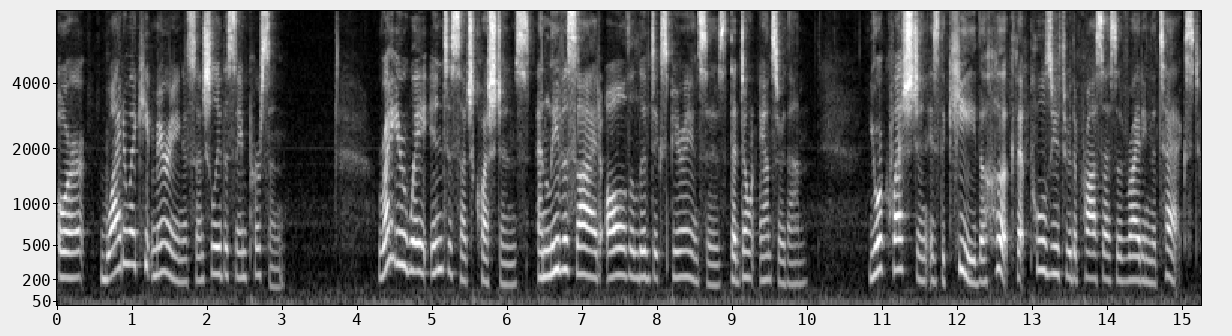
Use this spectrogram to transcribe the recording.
Or why do I keep marrying essentially the same person? Write your way into such questions and leave aside all the lived experiences that don't answer them. Your question is the key, the hook that pulls you through the process of writing the text.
